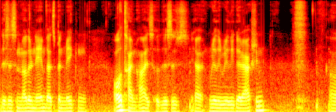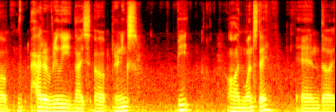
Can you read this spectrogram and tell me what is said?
This is another name that's been making all-time highs, so this is yeah really really good action. Uh, had a really nice uh, earnings beat on Wednesday, and uh,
